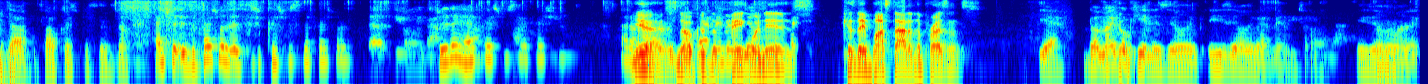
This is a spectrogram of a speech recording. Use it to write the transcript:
It's all, it's all Christmas and snow. Actually, is the first one? Is Christmas in the first one? That's the only Do they have Christmas in the first one? Yeah, no, because the penguin is. Because they bust out of the presence. Yeah, but Michael Keaton is the only. He's the only Batman. So he's the only Mm. one that.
